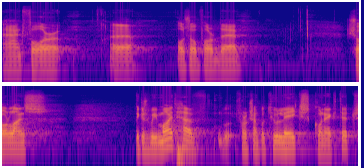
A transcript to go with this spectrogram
And for uh, also for the shorelines, because we might have, for example, two lakes connected,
